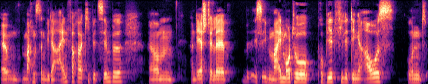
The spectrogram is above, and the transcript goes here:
äh, und machen es dann wieder einfacher. Keep it simple. Ähm, an der Stelle ist eben mein Motto, probiert viele Dinge aus und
